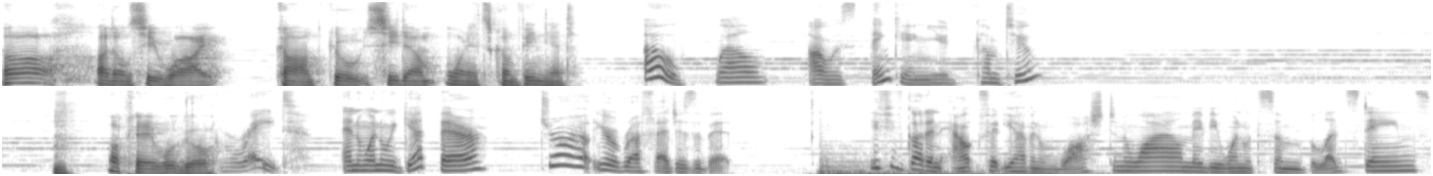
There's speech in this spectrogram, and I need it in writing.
Uh, I don't see why can't go see them when it's convenient. Oh, well, I was thinking you'd come too. Okay, we'll go. Great. And when we get there, draw out your rough edges a bit. If you've got an outfit you haven't washed in a while, maybe one with some blood stains,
